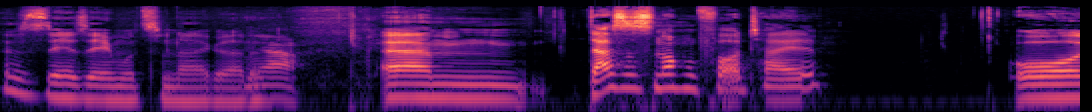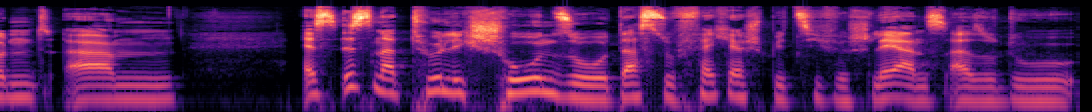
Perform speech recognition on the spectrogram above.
Das ist sehr, sehr emotional gerade. Ja. Ähm, das ist noch ein Vorteil. Und ähm, es ist natürlich schon so, dass du fächerspezifisch lernst. Also du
